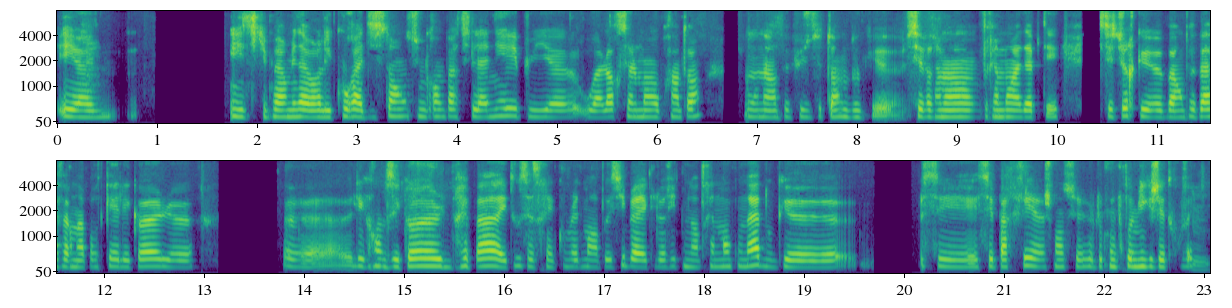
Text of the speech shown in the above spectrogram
Et et ce qui permet d'avoir les cours à distance une grande partie de l'année et puis euh, ou alors seulement au printemps on a un peu plus de temps. Donc euh, c'est vraiment vraiment adapté. C'est sûr que bah on peut pas faire n'importe quelle école euh, les grandes écoles une prépa et tout ça serait complètement impossible avec le rythme d'entraînement qu'on a. Donc c'est parfait je pense le compromis que j'ai trouvé. Mmh.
